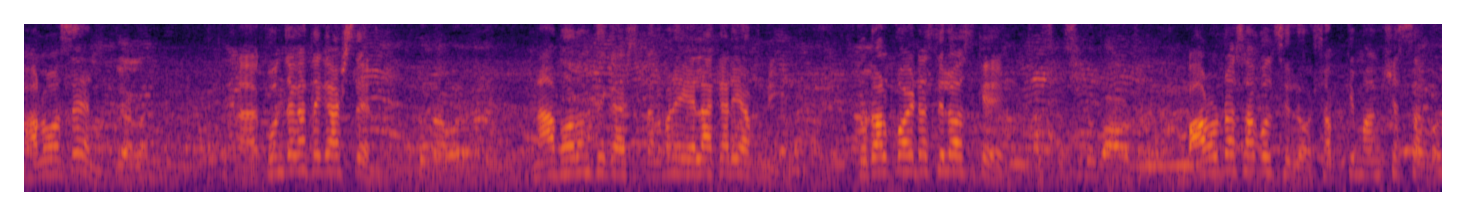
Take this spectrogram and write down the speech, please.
ভালো আছেন? কোন জায়গা থেকে আসছেন? না ভরণ থেকে আসছে তার মানে এলাকারই আপনি। টোটাল কয়টা ছিল আজকে? বারোটা। ছাগল ছিল সব কি মাংসের ছাগল?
